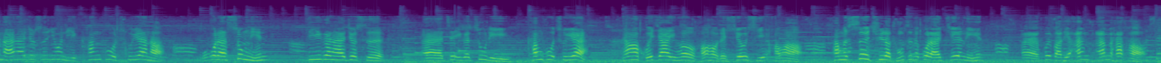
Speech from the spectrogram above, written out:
天来呢，就是因为你康复出院了，哦，我过来送您。啊，第一个呢，就是，呃，这一个祝你康复出院，然后回家以后好好的休息，好不好？哦他们社区的同事呢过来接您，哦，哎，会把你安安排好。社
